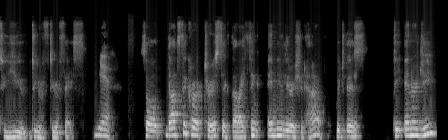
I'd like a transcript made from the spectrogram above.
to you, to your to your face. Yeah. So that's the characteristic that I think any leader should have, which is the energy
